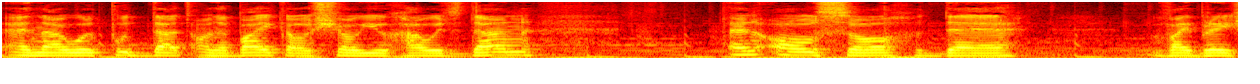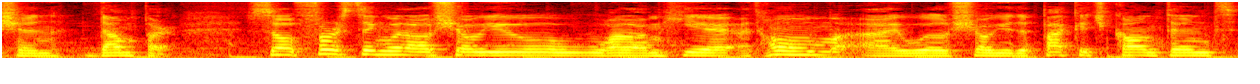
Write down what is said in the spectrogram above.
and I will put that on a bike. I'll show you how it's done, and also the vibration damper. So first thing what I'll show you while I'm here at home, I will show you the package content.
